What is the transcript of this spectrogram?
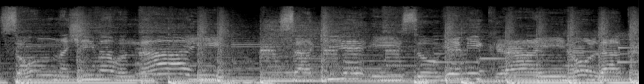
そんな暇はない。先へ急げ未開の楽。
